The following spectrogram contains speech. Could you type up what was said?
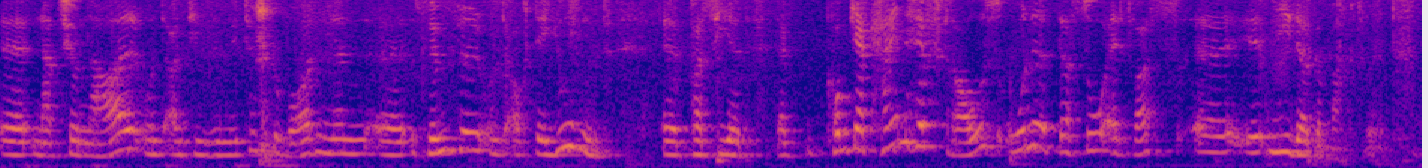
äh, national und antisemitisch gewordenen äh, Simpel und auch der Jugend äh, passiert. Da kommt ja kein Heft raus, ohne dass so etwas äh, niedergemacht wird.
